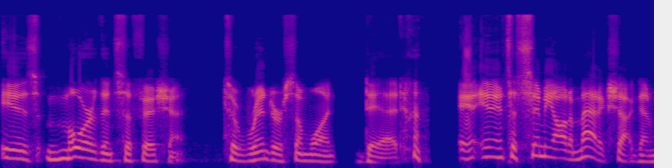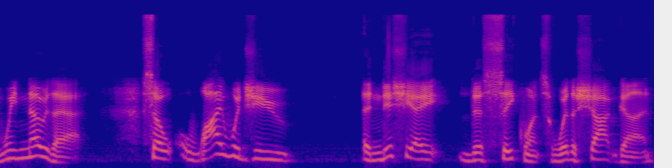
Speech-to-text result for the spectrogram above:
is more than sufficient to render someone dead. and, and it's a semi automatic shotgun. We know that. So, why would you initiate this sequence with a shotgun?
